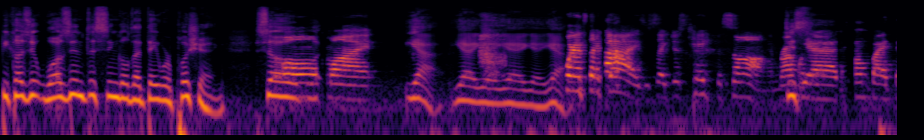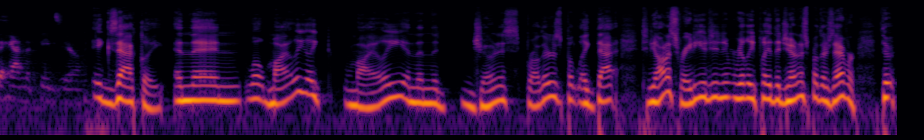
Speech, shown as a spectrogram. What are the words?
because it wasn't the single that they were pushing. So Oh my! Yeah, yeah, yeah, yeah, yeah, yeah. Where it's like, guys, it's like just take the song and run Just- with it. Yeah, don't bite the hand that feeds you. Exactly. And then well, Miley like Miley and then the Jonas Brothers, but like that to be honest, radio didn't really play the Jonas Brothers ever. The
